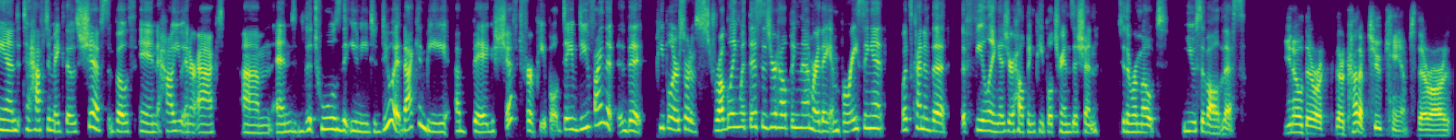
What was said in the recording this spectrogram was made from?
And to have to make those shifts, both in how you interact um, and the tools that you need to do it, that can be a big shift for people. Dave, do you find that that people are sort of struggling with this as you're helping them? Are they embracing it? What's kind of the the feeling as you're helping people transition to the remote use of all of this? You know, there are there are kind of two camps. There are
